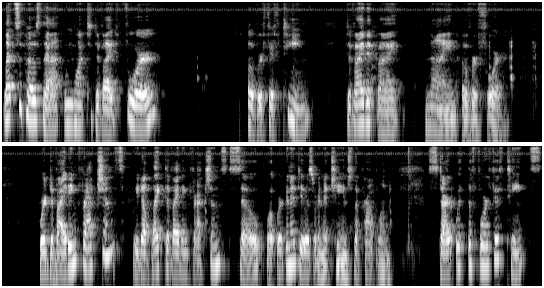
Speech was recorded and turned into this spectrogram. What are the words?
Let's suppose that we want to divide 4 over 15 divided by 9 over 4. We're dividing fractions. We don't like dividing fractions, so what we're going to do is we're going to change the problem. Start with the 4 fifteenths.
